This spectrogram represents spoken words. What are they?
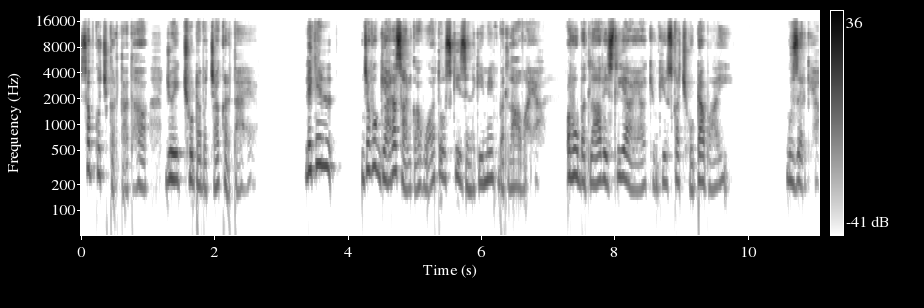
सब कुछ करता था, जो एक छोटा बच्चा करता है। लेकिन जब वो ग्यारह साल का हुआ तो उसकी ज़िंदगी में एक बदलाव आया। और वो बदलाव इसलिए आया क्योंकि उसका छोटा भाई गुज़र गया।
